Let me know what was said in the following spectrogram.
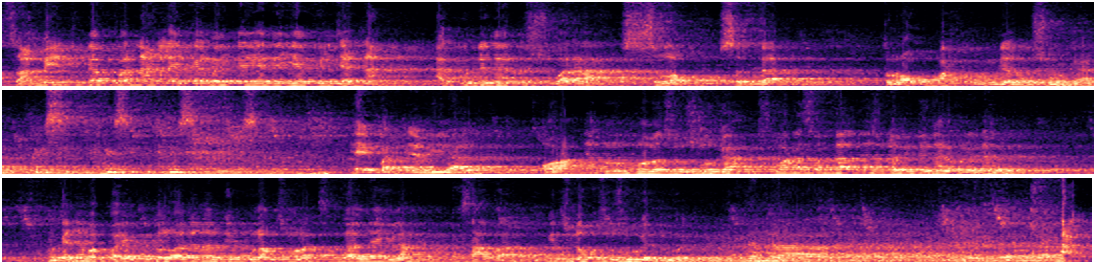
Pernah alaika baina yadayya fil jannah aku dengar suara selop sendal terompah di dalam surga. Hebatnya Bilal. Orangnya belum masuk surga suara sendalnya sudah didengar oleh Nabi. Makanya bapak itu kalau ada nanti pulang sholat sendalnya hilang sabar. Mungkin sudah masuk surga dulu. Aku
